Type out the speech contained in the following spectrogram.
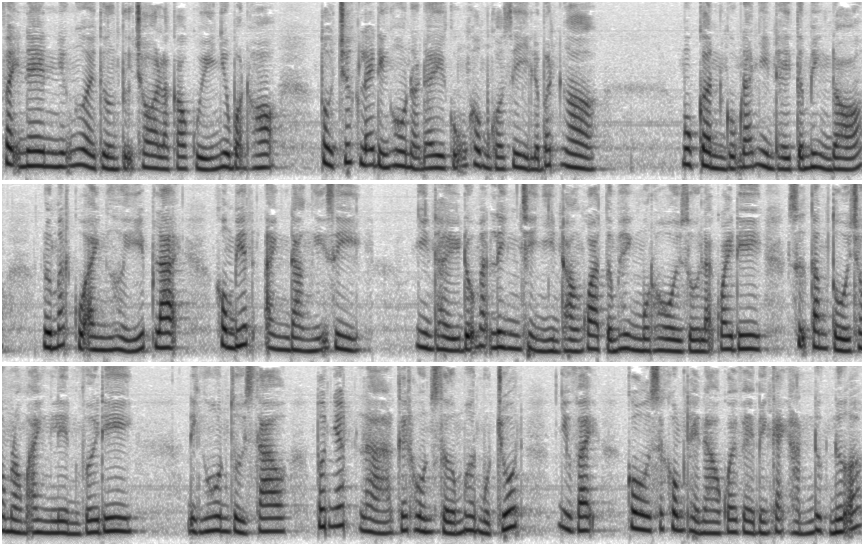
Vậy nên những người thường tự cho là cao quý như bọn họ, tổ chức lễ đính hôn ở đây cũng không có gì là bất ngờ. Mục Cần cũng đã nhìn thấy tấm hình đó, đôi mắt của anh hơi híp lại, không biết anh đang nghĩ gì. Nhìn thấy Đỗ Mạn Linh chỉ nhìn thoáng qua tấm hình một hồi rồi lại quay đi, sự tăm tối trong lòng anh liền vơi đi. Đính hôn rồi sao? Tốt nhất là kết hôn sớm hơn một chút, như vậy cô sẽ không thể nào quay về bên cạnh hắn được nữa.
